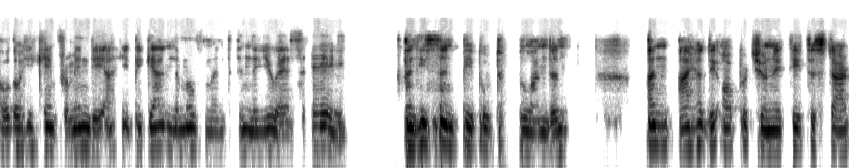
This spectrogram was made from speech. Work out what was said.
although he came from India, he began the movement in the USA and he sent people to London. And I had the opportunity to start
